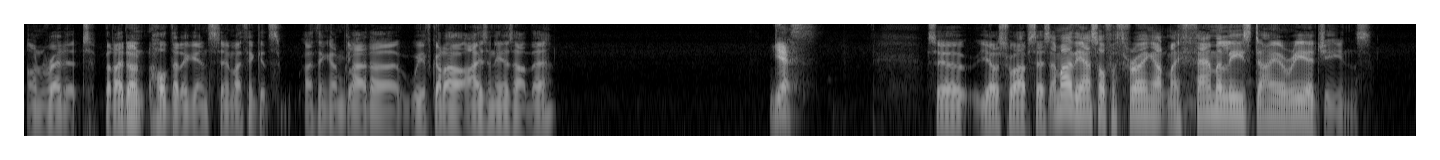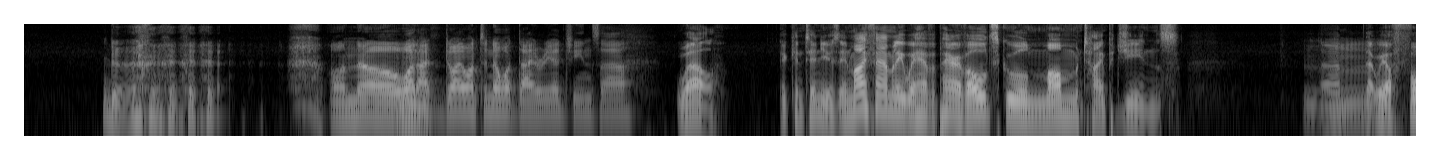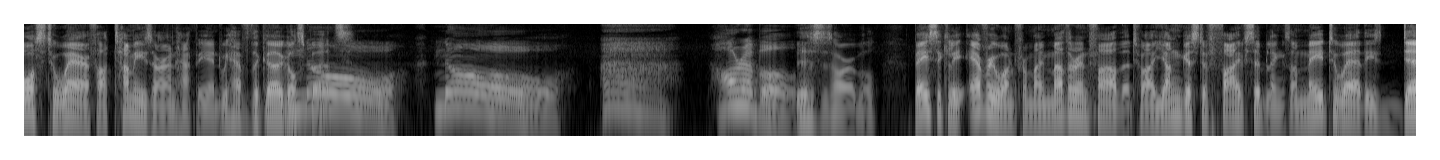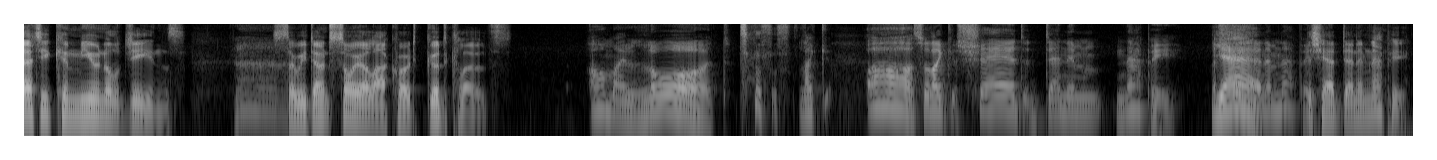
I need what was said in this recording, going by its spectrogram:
on Reddit, but I don't hold that against him. I think it's. I think I'm glad uh, we've got our eyes and ears out there. Yes. So Jaroslaw says, "Am I the asshole for throwing out my family's diarrhea jeans?" oh no. What Hmm. I, do I want to know? What diarrhea jeans are? Well, it continues. In my family, we have a pair of old school mom type um, that we are forced to wear if our tummies are unhappy, and we have the gurgle spurts. No. No. Horrible. This is horrible. Basically, everyone from my mother and father to our youngest of five siblings are made to wear these dirty communal jeans so we don't soil our quote good clothes. Oh my lord. like oh, so like shared denim nappy. A Yeah, Shared denim nappy. The shared denim nappy.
